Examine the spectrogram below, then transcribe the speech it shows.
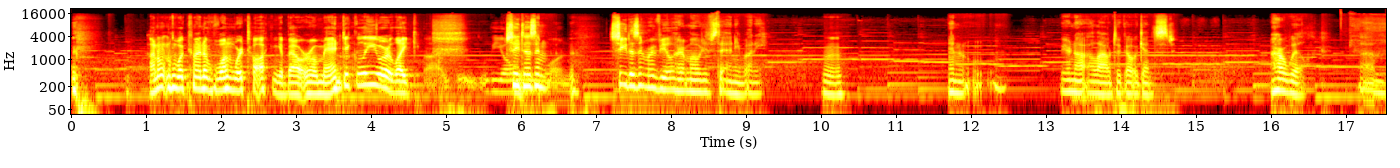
I don't know what kind of one we're talking about, romantically or like. She doesn't. She doesn't reveal her motives to anybody, Huh. and we are not allowed to go against her will, um,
